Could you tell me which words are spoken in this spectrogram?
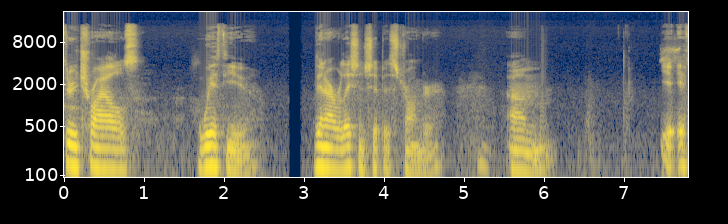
through trials with you, then our relationship is stronger. Um, if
